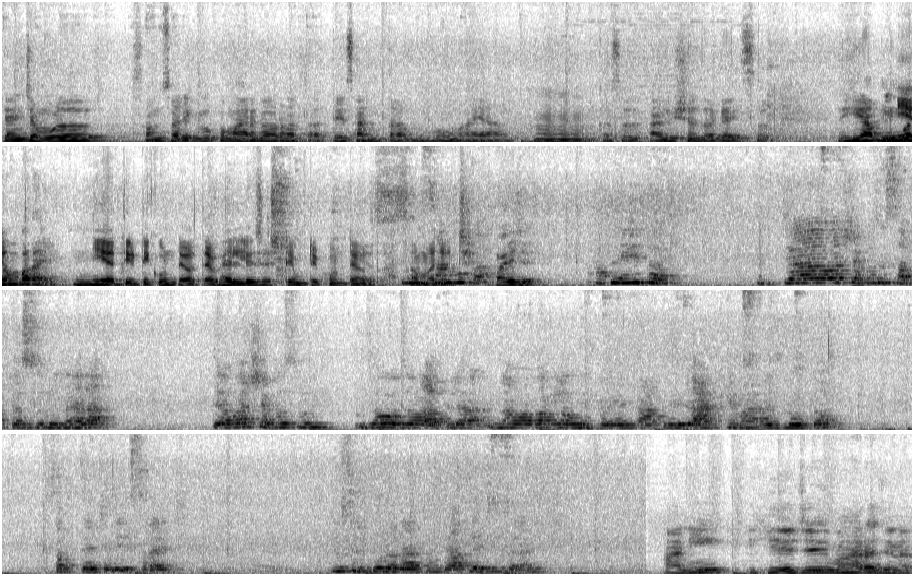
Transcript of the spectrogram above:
त्यांच्यामुळं सांसारिक लोक मार्गावर राहतात. ते सांगतात हो माया. कसं आयुष्य जगायचं. ही आपली नियम- परंपरा आहे. नियती टिकून ठेवत्या व्हॅल्यू सिस्टीम टिकून ठेवता समाजाची. पाहिजे. आपल्या इथं ज्या वर्षापासून सप्ताह सुरू झाला त्या वर्षापासून जवळजवळ आपल्या नवा बंगला होईपर्यंत आपल्या इथं आखे महाराज लोक सप्त्याच्या वेळेस राहायचे. दुसरी कुठं राहत नव्हते आपल्याच इथं राहायचे. आणि हे जे महाराज आहे ना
